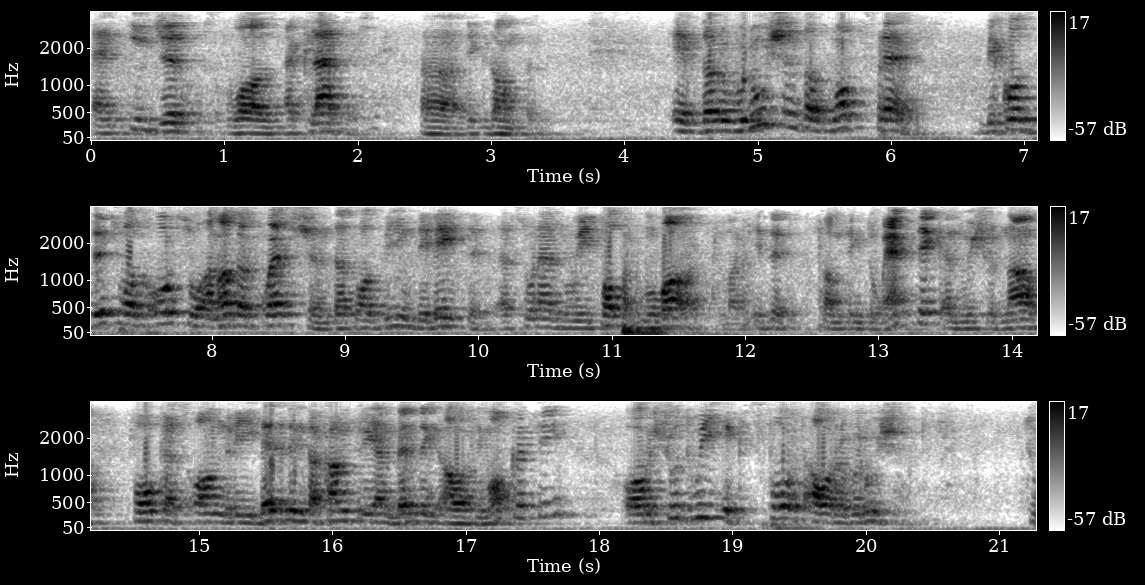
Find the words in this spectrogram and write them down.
And Egypt was a classic uh, example. If the revolution does not spread because this was also another question that was being debated as soon as we topic Mubarak. Like, is it something domestic and we should now focus on rebuilding the country and building our democracy? Or should we export our revolution to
